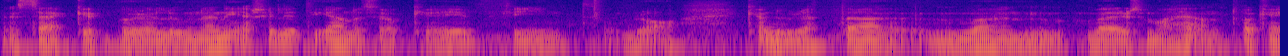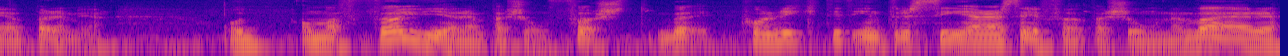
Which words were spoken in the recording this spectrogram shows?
men säkert börja lugna ner sig lite grann och säga okej, fint, bra. Kan du berätta vad, vad är det som har hänt? Vad kan jag hjälpa dig med? Och om man följer en person först, på riktigt intresserar sig för personen. Vad är det,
